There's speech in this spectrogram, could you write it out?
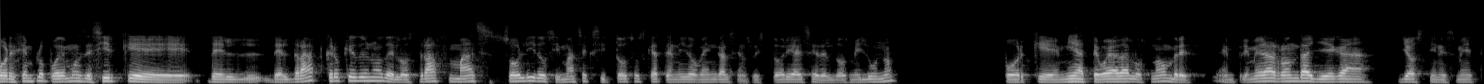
por ejemplo, podemos decir que del, draft, creo que de uno de los drafts más sólidos y más exitosos que ha tenido Bengals en su historia, ese del 2001, porque mira, te voy a dar los nombres. En primera ronda llega Justin Smith.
